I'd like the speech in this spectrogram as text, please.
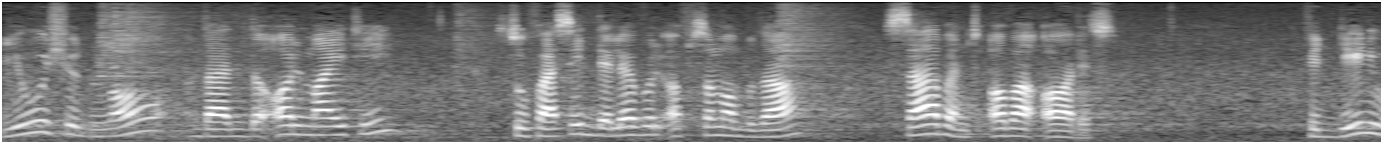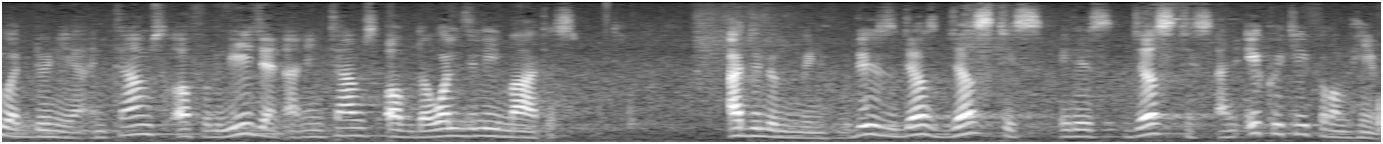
you should know that the Almighty supersede the level of some of the servants over others في الدين والدنيا in terms of religion and in terms of the worldly matters عدل منه this is just justice it is justice and equity from him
